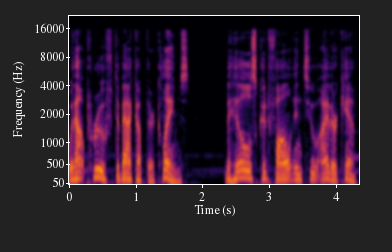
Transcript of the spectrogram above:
Without proof to back up their claims, the Hills could fall into either camp.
